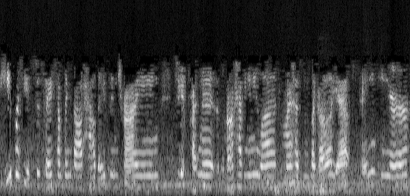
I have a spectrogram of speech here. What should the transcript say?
he proceeds to say something about how they've been trying to get pregnant and they're not having any luck. And my husband's like, oh, yeah, same here.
